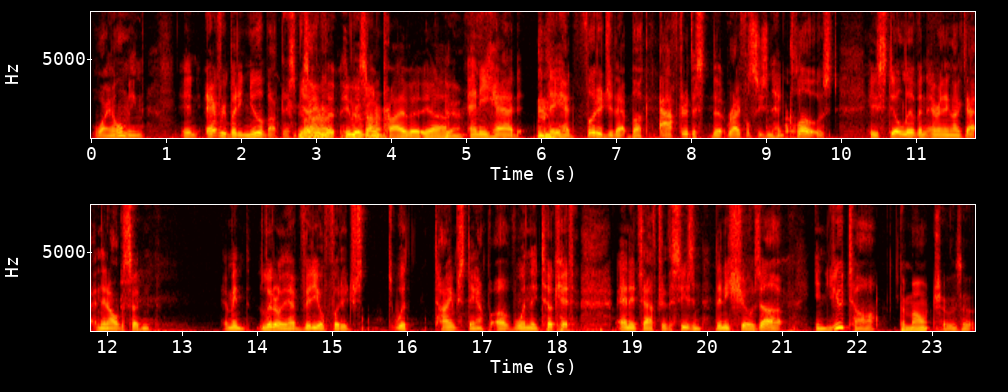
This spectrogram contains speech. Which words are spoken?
Wyoming, and everybody knew about this. was Yeah, he, on li- he lived on on private. Yeah. yeah. and he had they had footage of that buck after this the rifle season had closed. He's still living, everything like that, and then all of a sudden, I mean, literally have video footage with timestamp of when they took it, and it's after the season. Then he shows up in Utah. The mount shows up.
